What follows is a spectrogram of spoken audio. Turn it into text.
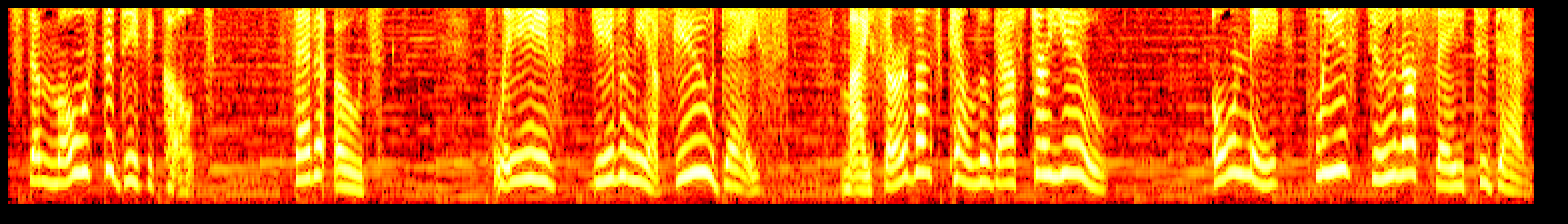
That's the most difficult, said Oates. Please give me a few days. My servants can look after you. Only please do not say to them,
